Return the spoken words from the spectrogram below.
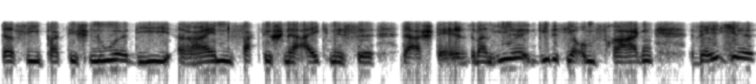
dass Sie praktisch nur die rein faktischen Ereignisse darstellen, sondern hier geht es ja um Fragen, welche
